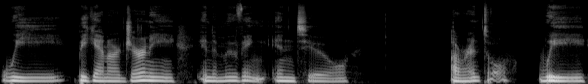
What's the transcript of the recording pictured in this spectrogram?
we began our journey into moving into a rental. We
